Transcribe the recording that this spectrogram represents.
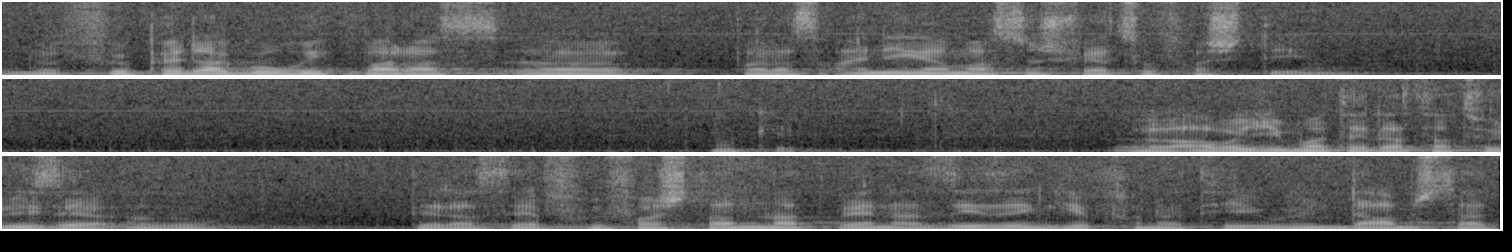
Ne, für Pädagogik war das, äh, war das einigermaßen schwer zu verstehen. Okay. Äh, aber jemand, der das natürlich sehr, also der das sehr früh verstanden hat, Werner Sesing hier von der TU in Darmstadt,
